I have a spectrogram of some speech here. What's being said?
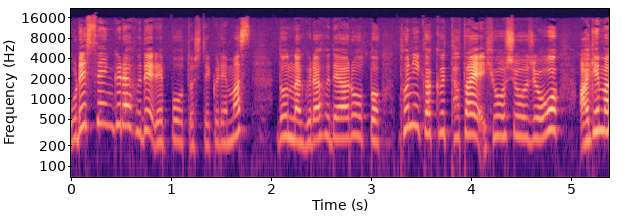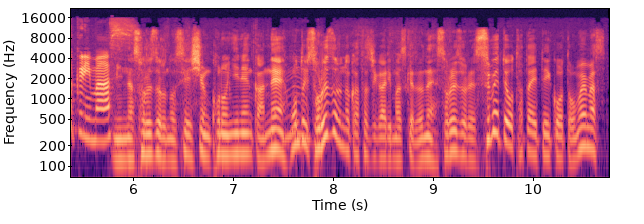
折れ線グラフでレポートしてくれます。どんなグラフであろうととにかくたたえ表彰状を上げまくります。みんなそれぞれの青春この2年間ね、うん。本当にそれぞれの形がありますけどねそれぞれ全てを叩いていこうと思います、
